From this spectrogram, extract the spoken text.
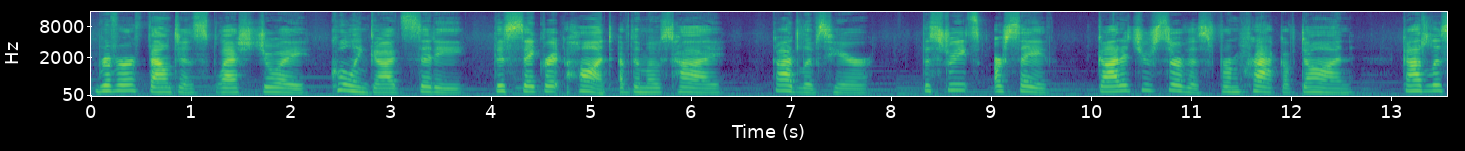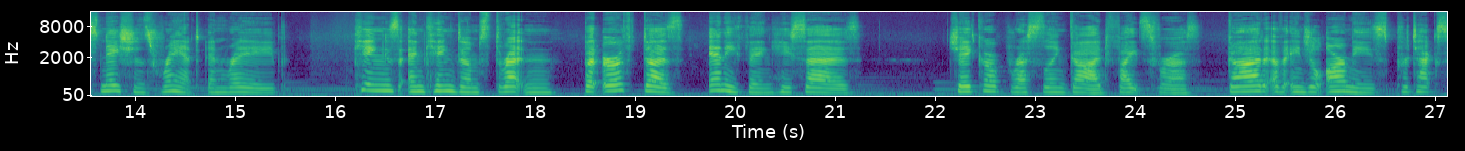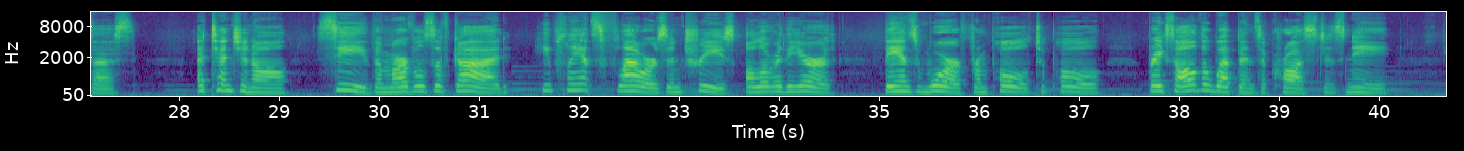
River fountains splash joy, cooling God's city, this sacred haunt of the Most High. God lives here. The streets are safe. God at your service from crack of dawn. Godless nations rant and rave. Kings and kingdoms threaten, but earth does anything he says. Jacob wrestling God fights for us. God of angel armies protects us. Attention all, see the marvels of God. He plants flowers and trees all over the earth bans war from pole to pole, breaks all the weapons across his knee.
